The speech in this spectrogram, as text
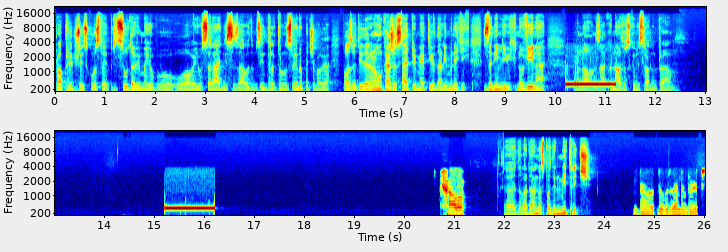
proprilično iskustva i pred sudovima i u, u, u, ovaj, u saradnji sa Zavodom za intelektualnu svinu, pa ćemo ga pozvati da nam on kaže šta je primetio, da li ima nekih zanimljivih novina u novom zakonu o autorskom i srodnom pravu. Halo. E, dobar dan, gospodin Mitrić. Da, dobar dan, dobro večer.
